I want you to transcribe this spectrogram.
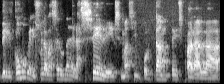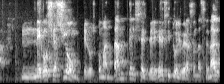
del cómo Venezuela va a ser una de las sedes más importantes para la negociación que los comandantes del Ejército de Liberación Nacional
